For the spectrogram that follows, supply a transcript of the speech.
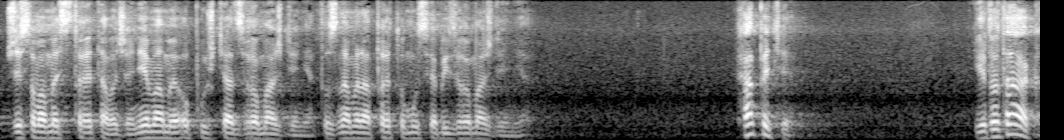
že sa máme stretávať, že nemáme opúšťať zhromaždenia. To znamená, preto musia byť zhromaždenia. Chápete? Je to tak.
